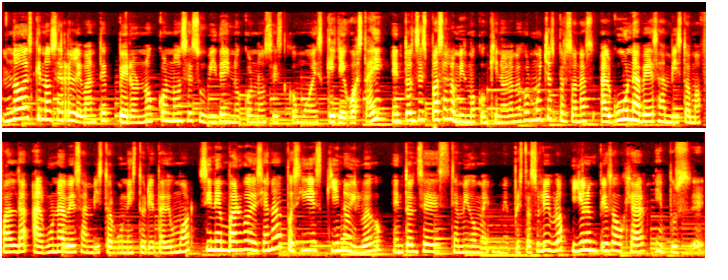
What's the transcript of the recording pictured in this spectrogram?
No es que no sea relevante, pero no conoce su vida y no conoces cómo es que llegó hasta ahí. Entonces pasa lo mismo con Kino. A lo mejor muchas personas alguna vez han visto a Mafalda, alguna vez han visto alguna historieta de humor. Sin embargo, decían, ah, pues sí, es Kino y luego. Entonces este amigo me, presta su libro y yo lo empiezo a ojear y pues eh,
